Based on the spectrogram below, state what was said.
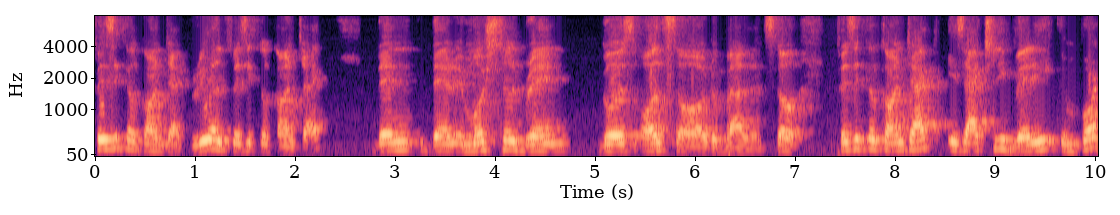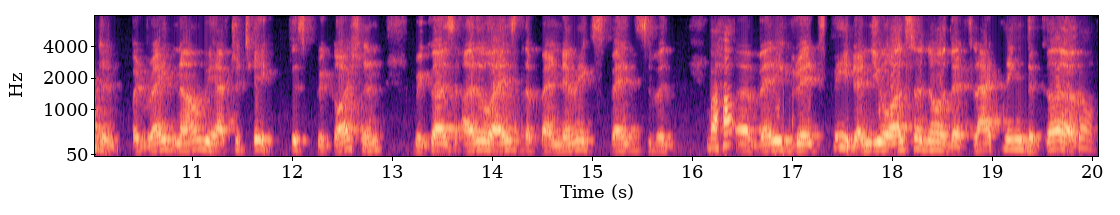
physical contact, real physical contact, then their emotional brain goes also out of balance. So physical contact is actually very important. But right now we have to take this precaution because otherwise the pandemic spreads with how- a very great speed. And you also know that flattening the curve sure.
